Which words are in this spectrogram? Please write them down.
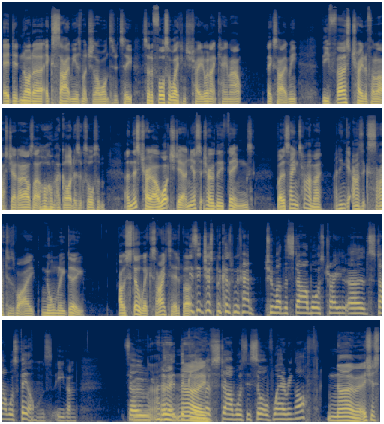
it did not uh, excite me as much as I wanted it to. So the Force Awakens trailer, when that came out, excited me. The first trailer for The Last Jedi, I was like, oh my god, this looks awesome. And this trailer, I watched it, and yes, it showed new things, but at the same time, I, I didn't get as excited as what I normally do. I was still excited, but Is it just because we've had two other Star Wars trail, uh, Star Wars films, even? So Mm, I the, don't the know. gleam of Star Wars is sort of wearing off. no, it's just,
